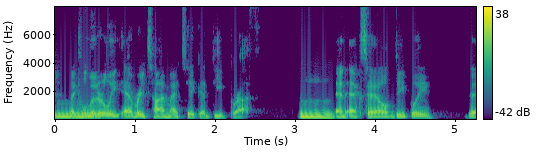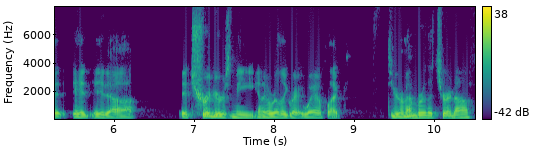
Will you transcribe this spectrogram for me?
mm. like literally every time I take a deep breath mm. and exhale deeply, it it it uh it triggers me in a really great way of like, do you remember that you're enough?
